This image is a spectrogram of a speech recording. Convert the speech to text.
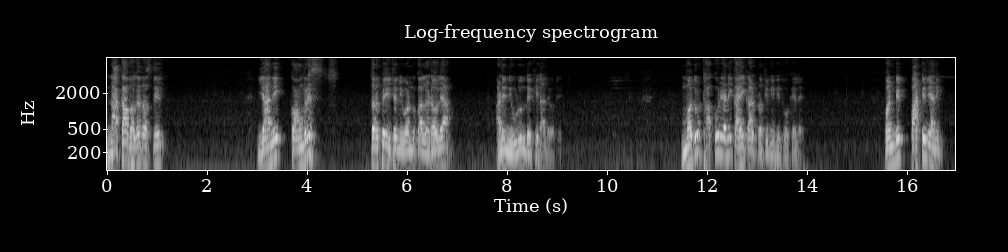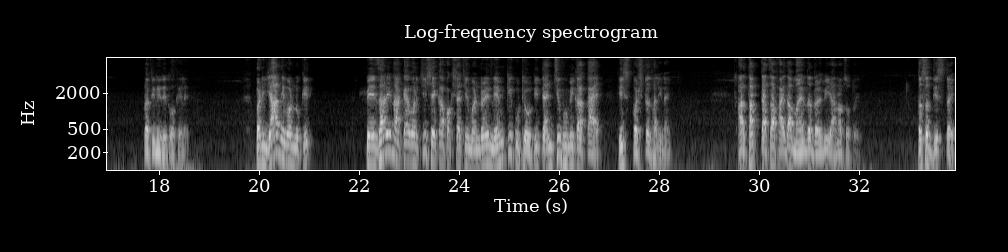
नाका भगत असतील यांनी काँग्रेस तर्फे इथे निवडणुका लढवल्या आणि निवडून देखील आले होते. मधु ठाकूर यांनी काही काळ प्रतिनिधित्व केले. पंडित पाटील यांनी प्रतिनिधित्व केले. पण या निवडणुकीत पेजारी नाक्यावरची शेका पक्षाची मंडळी नेमकी कुठे होती त्यांची भूमिका काय ही स्पष्ट झाली नाही. अर्थात त्याचा फायदा महेंद्र दळवी यांनाच होतोय. तसं दिसतंय.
